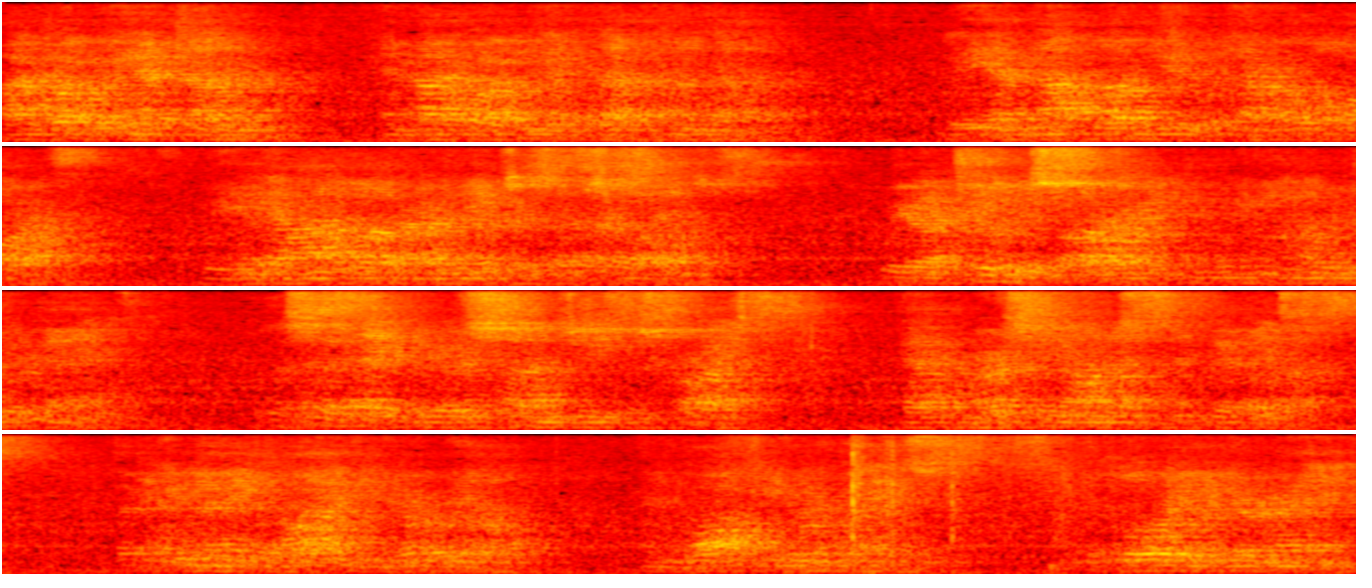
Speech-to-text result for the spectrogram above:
by what we have done and by what we have left undone. We have not loved you with our whole hearts. We have not loved our neighbors as ourselves. We are truly sorry and we humbly repent. For the sake of your Son, Jesus Christ, have mercy on us and forgive us, that we may delight in your will and walk in your ways, to the glory of your name.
